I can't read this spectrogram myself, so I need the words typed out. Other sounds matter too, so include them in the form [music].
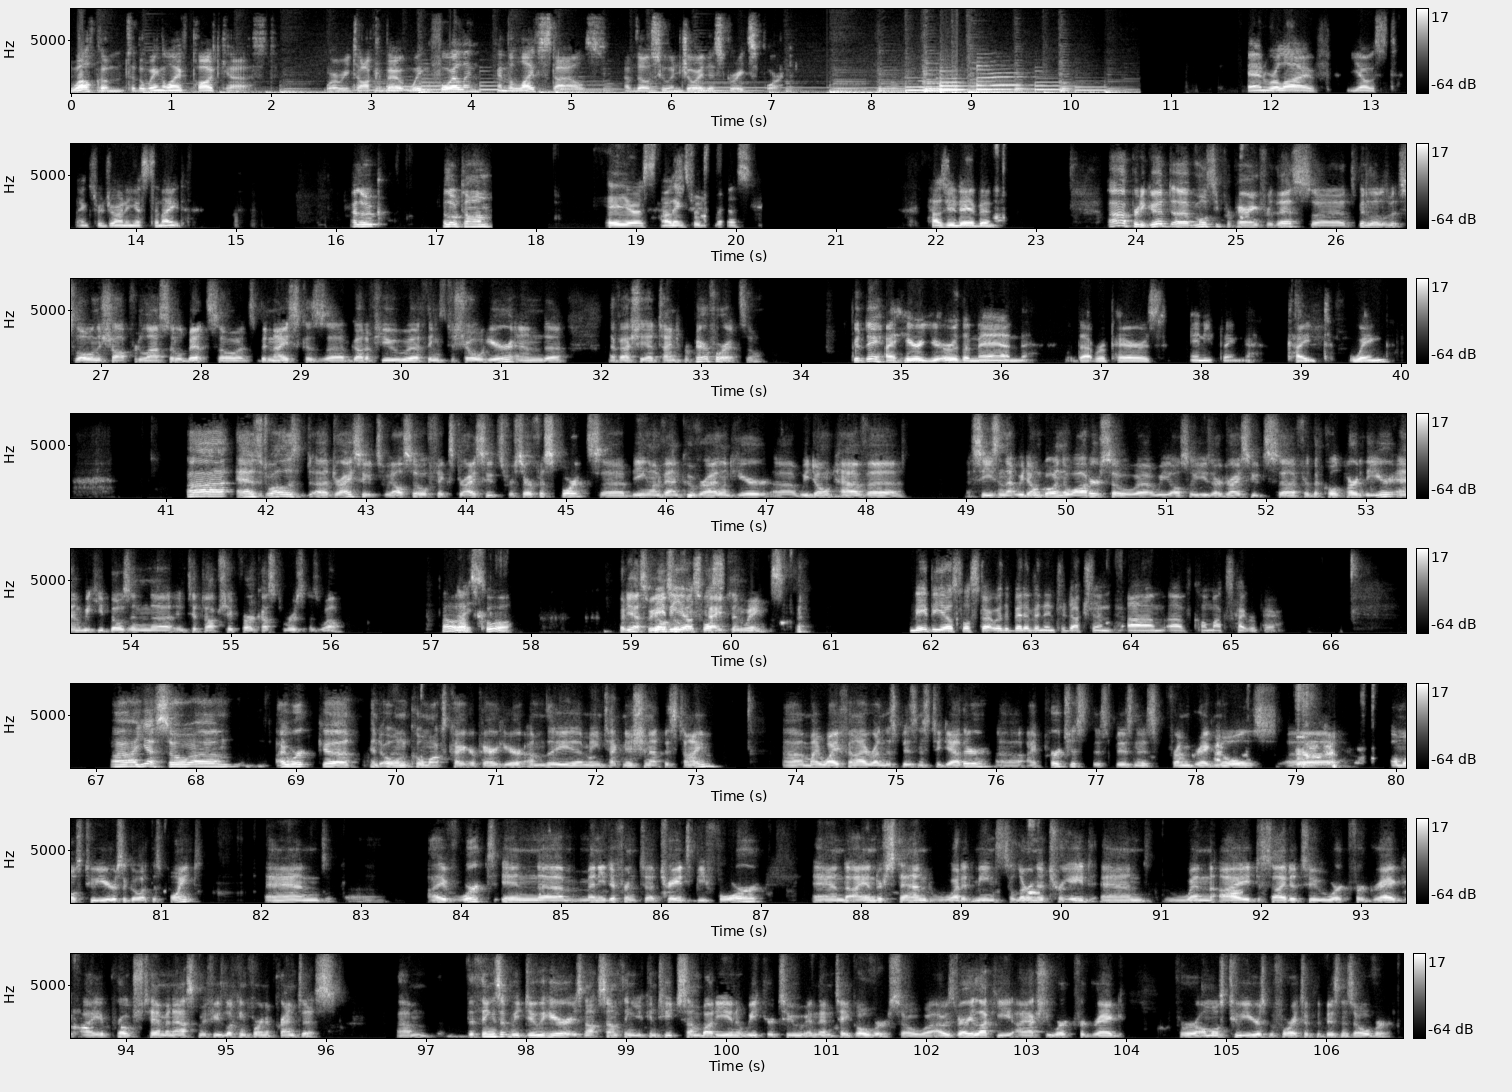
Welcome to the Wing Life Podcast, where we talk about wing foiling and the lifestyles of those who enjoy this great sport. And we're live. Joost, thanks for joining us tonight. Hi, Luke. Hello, Tom. Hey, Joost. Thanks for joining us. How's your day been? Ah, pretty good. Uh, mostly preparing for this. Uh, it's been a little bit slow in the shop for the last little bit, so it's been nice because uh, I've got a few uh, things to show here, and uh, I've actually had time to prepare for it. So, good day. I hear you're the man that repairs anything, kite, wing. Uh, as well as dry suits. We also fix dry suits for surface sports. being on Vancouver Island here, we don't have a a season that we don't go in the water. So uh, we also use our dry suits uh, for the cold part of the year, and we keep those in uh, in tip top shape for our customers as well. Oh, nice. that's cool. But yes, we maybe also have kites and wings. [laughs] maybe else we'll start with a bit of an introduction um, of Comox Kite Repair. Uh, yes, so um, I work uh, and own Comox Kite Repair here. I'm the uh, main technician at this time. Uh, my wife and I run this business together. Uh, I purchased this business from Greg Knowles uh, almost two years ago at this point. And uh, I've worked in um, many different uh, trades before, and I understand what it means to learn a trade. And when I decided to work for Greg, I approached him and asked him if he's looking for an apprentice. Um, the things that we do here is not something you can teach somebody in a week or two and then take over. So uh, I was very lucky. I actually worked for Greg for almost two years before I took the business over.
